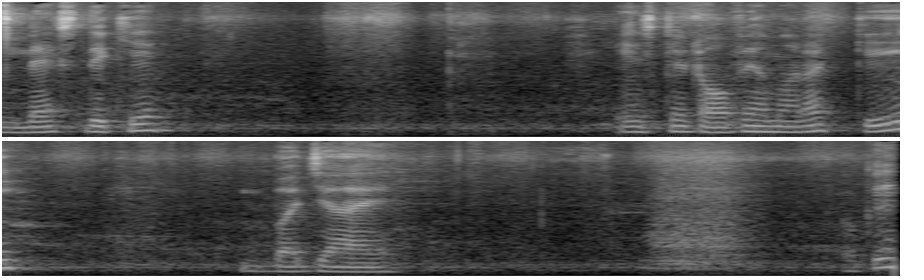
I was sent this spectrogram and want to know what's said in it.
नेक्स्ट देखिए इंस्टेंट ऑफ़ है हमारा के बजाय। ओके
